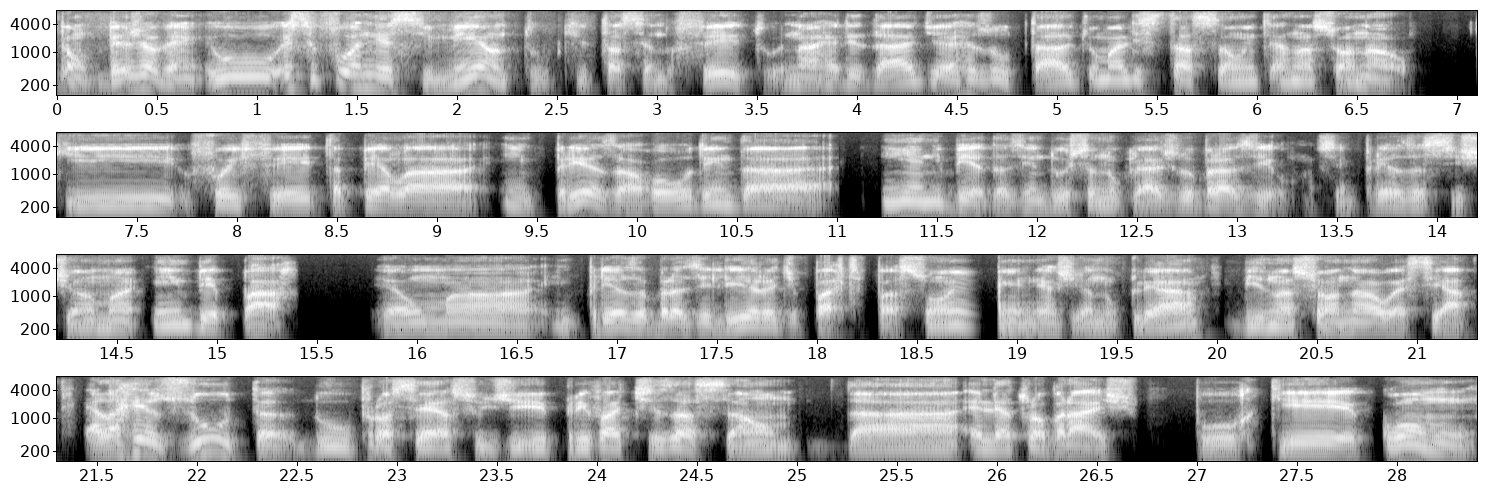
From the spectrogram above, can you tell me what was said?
Então, veja bem, o, esse fornecimento que está sendo feito, na realidade, é resultado de uma licitação internacional que foi feita pela empresa holding da INB, das Indústrias Nucleares do Brasil. Essa empresa se chama Embepar. É uma empresa brasileira de participações em energia nuclear, binacional SA. Ela resulta do processo de privatização da Eletrobras, porque como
